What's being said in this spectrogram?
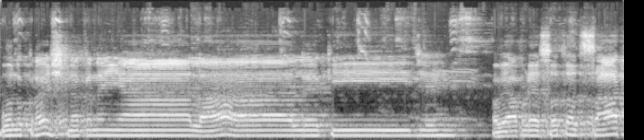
બોલો કૃષ્ણ કનૈયા, લાલ કી જય. હવે આપણે સતત સાત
